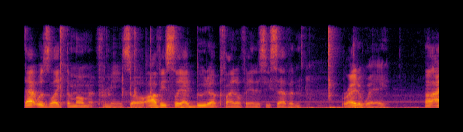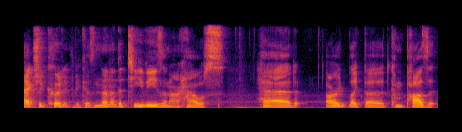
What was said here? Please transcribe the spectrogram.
that was like the moment for me. So obviously I boot up Final Fantasy VII right away. Uh, I actually couldn't because none of the TVs in our house had our like the composite.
